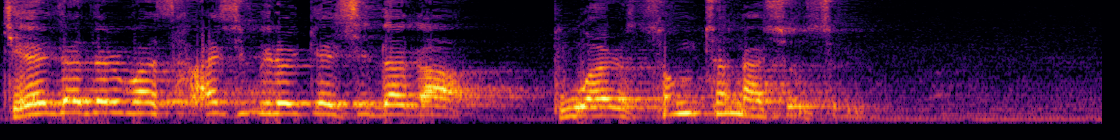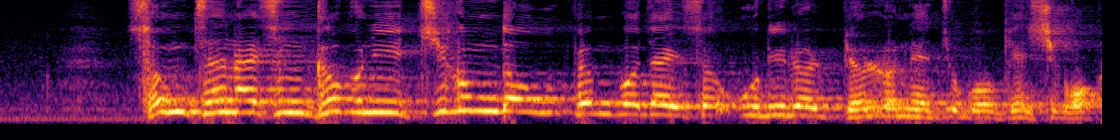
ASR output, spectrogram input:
제자들과 40일을 계시다가 부활 성천하셨어요. 성천하신 그분이 지금도 우편보좌에서 우리를 변론해주고 계시고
